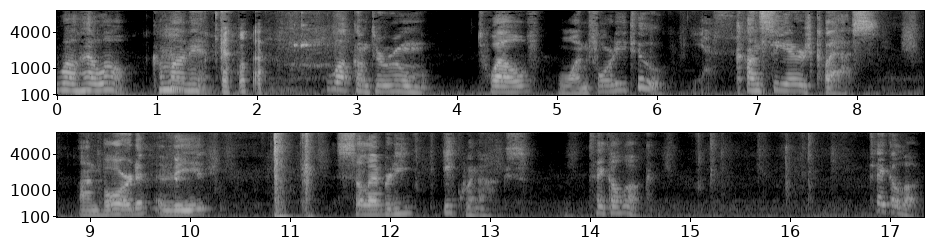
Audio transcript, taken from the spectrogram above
Well, hello. Come on in. Welcome to room 12142. yes. Concierge class. On board the Celebrity Equinox. Take a look. Take a look.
